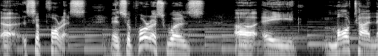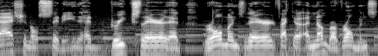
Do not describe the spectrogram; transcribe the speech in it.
uh, Sepphoris. And Sepphoris was uh, a multinational city. They had Greeks there, they had Romans there, in fact, a, a number of Romans.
